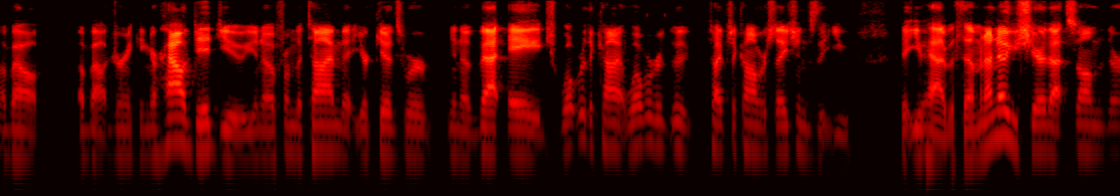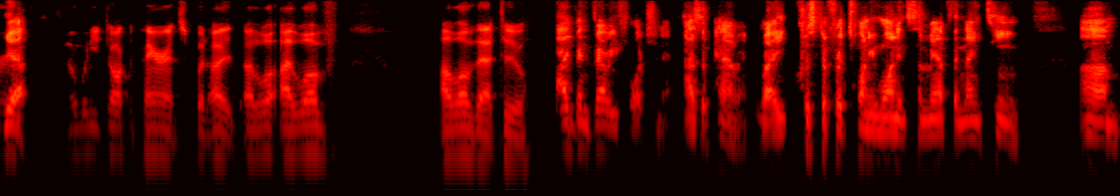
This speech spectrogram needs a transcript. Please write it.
about about drinking or how did you, you know, from the time that your kids were, you know, that age, what were the kind what were the types of conversations that you that you had with them? And I know you share that some during yeah. You know, when you talk to parents, but I I, lo- I love I love that too. I've been very fortunate as a parent, right? Christopher 21 and Samantha 19 um,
